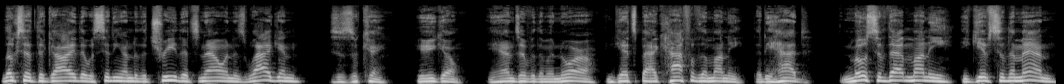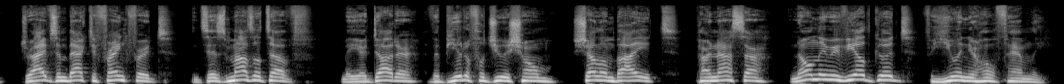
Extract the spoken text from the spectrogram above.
looks at the guy that was sitting under the tree that's now in his wagon. He says, Okay, here you go. He hands over the menorah and gets back half of the money that he had. And most of that money he gives to the man, drives him back to Frankfurt, and says, Mazel Tov, may your daughter have a beautiful Jewish home, Shalom Bayit, Parnasa, and only revealed good for you and your whole family.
